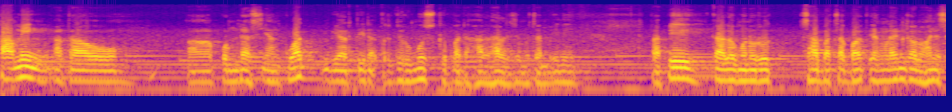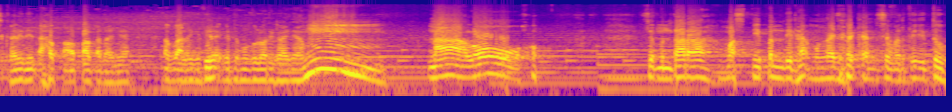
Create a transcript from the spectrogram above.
taming atau uh, pondas yang kuat biar tidak terjerumus kepada hal-hal semacam ini. Tapi kalau menurut sahabat-sahabat yang lain kalau hanya sekali tidak apa-apa katanya apalagi tidak ketemu keluarganya hmm nah lo sementara Mas Stephen tidak mengajarkan seperti itu.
